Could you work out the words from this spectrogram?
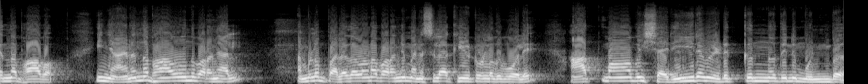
എന്ന ഭാവം. ഈ ഞാനെന്ന ഭാവം എന്ന് പറഞ്ഞാൽ നമ്മളും പലതവണ പറഞ്ഞ് മനസ്സിലാക്കിയിട്ടുള്ളതുപോലെ ആത്മാവ് ശരീരം എടുക്കുന്നതിന് മുൻപ്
